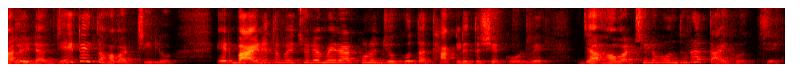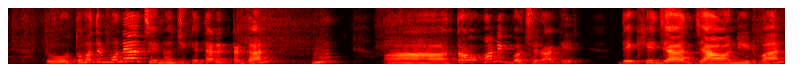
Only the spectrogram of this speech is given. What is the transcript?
ভালোই লাগছে, এটাই তো হবার ছিল। এর বাইরে তো বেচুরামের আর কোনো যোগ্যতা থাকলে তো সে করবে। যা হওয়ার ছিল বন্ধুরা তাই হচ্ছে। তো তোমাদের মনে আছে নচিকেতার একটা গান? হুম? তাও অনেক বছর আগের। দেখে যা যা অনির্বাণ,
